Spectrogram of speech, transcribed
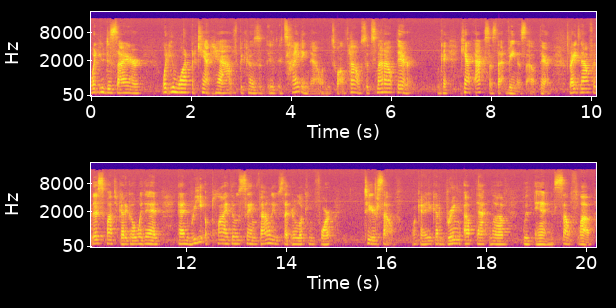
what you desire, what you want but can't have because it, it's hiding now in the 12th house. It's not out there. Okay, can't access that Venus out there. Right now for this month, you got to go within and reapply those same values that you're looking for to yourself. Okay, you got to bring up that love within, self-love.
